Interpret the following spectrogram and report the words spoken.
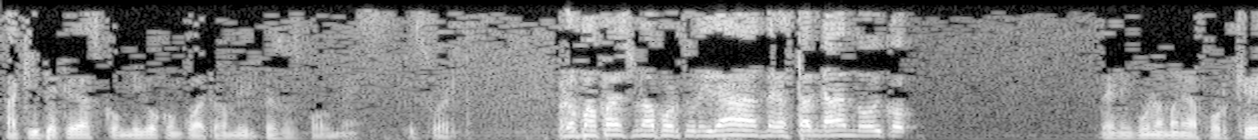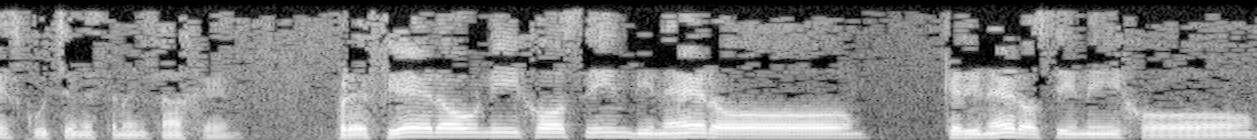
aquí te quedas conmigo con cuatro mil pesos por mes, te sueldo. Pero papá, es una oportunidad, me la están dando hoy. De ninguna manera, ¿por qué escuchen este mensaje? Prefiero un hijo sin dinero que dinero sin hijo.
